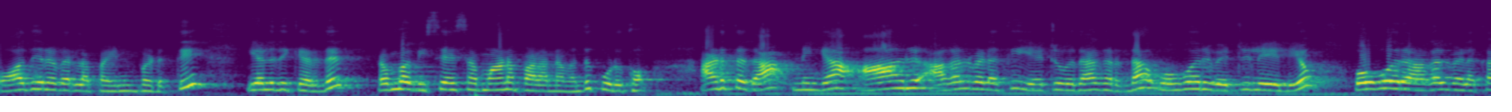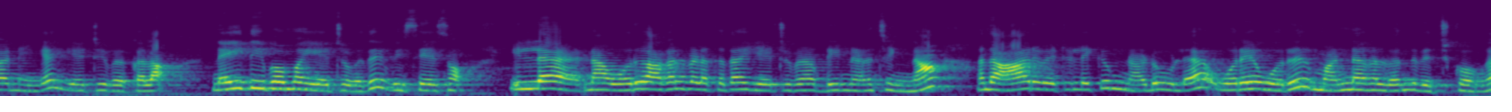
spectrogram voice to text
மோதிர விரலை பயன்படுத்தி எழுதிக்கிறது ரொம்ப விசேஷமான பலனை வந்து கொடுக்கும். அடுத்ததாக நீங்கள் ஆறு அகல் விளக்கு ஏற்றுவதாக இருந்தால் ஒவ்வொரு வெற்றிலையிலையும் ஒவ்வொரு அகல் விளக்காக நீங்கள் ஏற்றி வைக்கலாம். நெய் தீபமாக ஏற்றுவது விசேஷம். இல்லை நான் ஒரு அகல் விளக்கு தான் ஏற்றுவேன் அப்படின்னு நினச்சிங்கன்னா அந்த ஆறு வெற்றிலைக்கும் நடுவில் ஒரே ஒரு மண்ணகல் வந்து வச்சுக்கோங்க.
